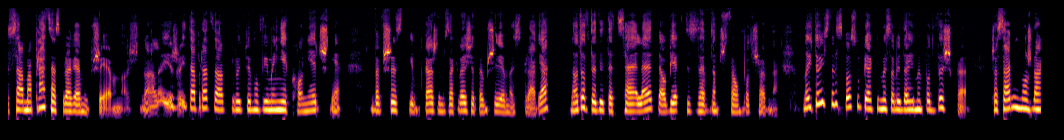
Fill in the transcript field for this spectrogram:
sama praca sprawia mi przyjemność. No ale jeżeli ta praca, o której tu mówimy, niekoniecznie we wszystkim, w każdym zakresie tę przyjemność sprawia, no to wtedy te cele, te obiekty z zewnątrz są potrzebne. No i to jest ten sposób, jaki my sobie dajemy podwyżkę. Czasami można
